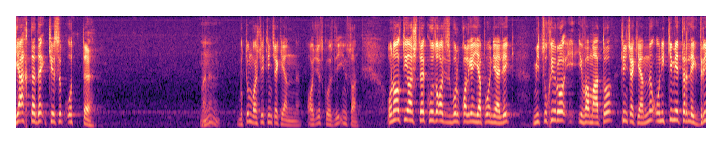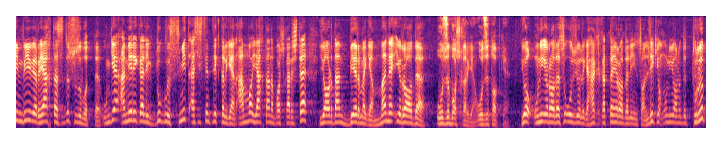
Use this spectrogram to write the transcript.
yaxtada kesib o'tdi. Mana. Hmm. Butun boshli tinch okeanni. Ojiz ko'zli inson. 16 yoshda ko'zi ojiz bo'lib qolgan yaponiyalik mitsuhiro ivamoto tinch okeanni 12 metrlik dreamweaver yaxtasida suzib o'tdi. Unga amerikalik duglas smit assistentlik qilgan ammo yaxtani boshqarishda yordam bermagan. Mana iroda. O'zi boshqargan o'zi topgan. Yo'q uni irodasi o'z yo'liga haqiqatdan irodali inson. Lekin uni yonida turib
